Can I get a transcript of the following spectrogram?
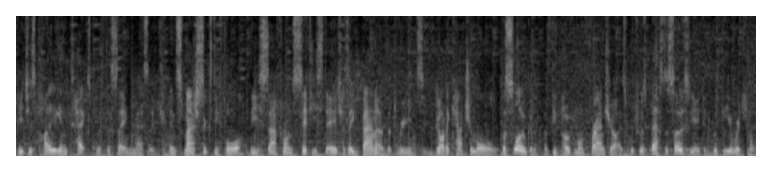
features Hylian text with the same message. In Smash 64, the Saffron City stage has a banner that reads Gotta Catch 'em All, the slogan of the Pokemon franchise, which was best associated with the original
